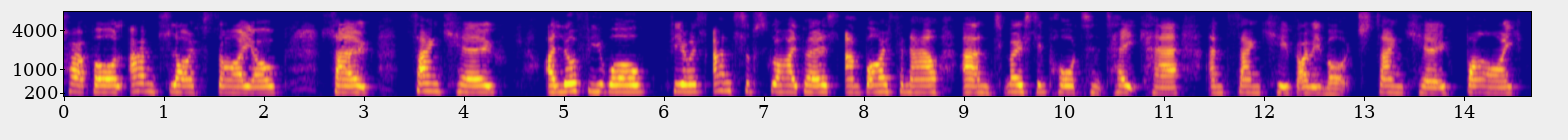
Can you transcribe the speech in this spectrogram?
travel and lifestyle. So thank you. I love you all viewers and subscribers and bye for now and most important take care and thank you very much. Thank you. Bye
